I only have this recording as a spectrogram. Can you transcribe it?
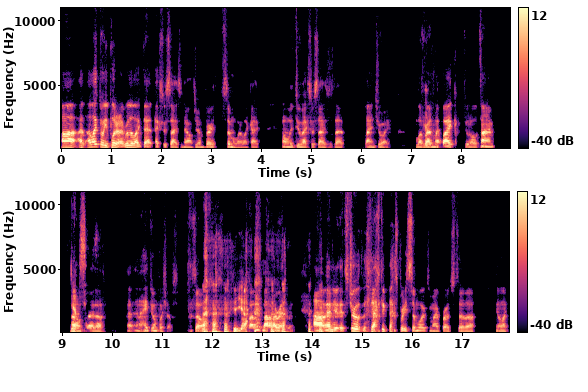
uh, I, I, like the way you put it. I really like that exercise analogy. I'm very similar. Like I only do exercises that I enjoy. Love riding my bike, do it all the time. Yes. I don't try to and I hate doing push-ups. So yeah, not on my regimen. um, and it's true. I think that's pretty similar to my approach to the, you know, like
